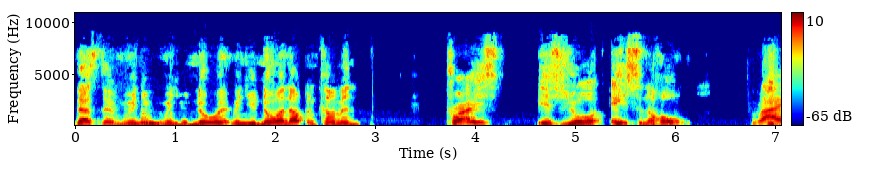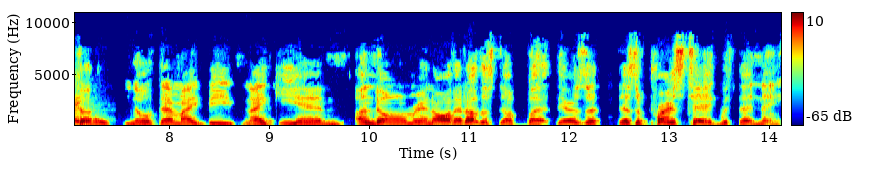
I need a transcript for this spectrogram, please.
that's the when you when you knew it when you knew an up and coming, price is your ace in the hole. right. Because you know that might be Nike and Under Armour and all that other stuff, but there's a there's a price tag with that name.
